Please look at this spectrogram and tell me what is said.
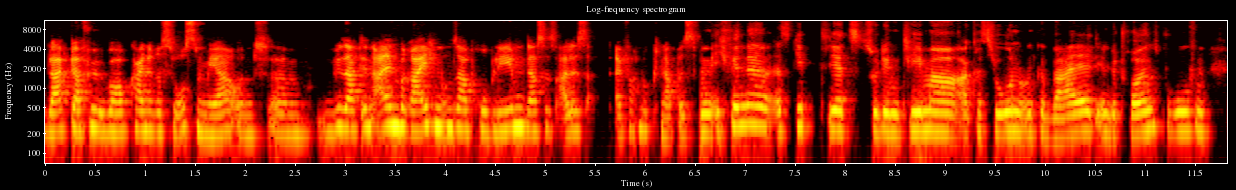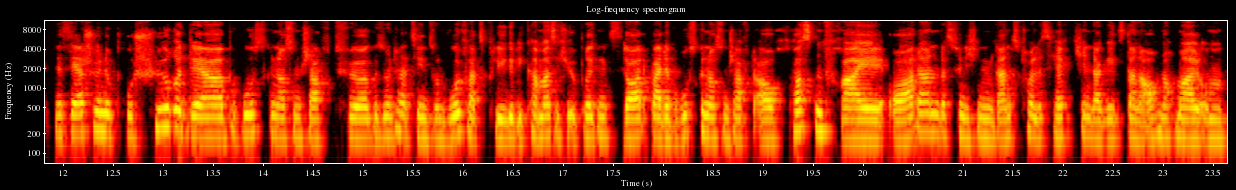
bleibt dafür überhaupt keine Ressourcen mehr. Und ähm, wie gesagt, in allen Bereichen unser Problem, dass es alles einfach nur knapp ist. Ich finde, es gibt jetzt zu dem Thema Aggression und Gewalt in Betreuungsberufen eine sehr schöne Broschüre der Berufsgenossenschaft für Gesundheitsdienst und Wohlfahrtspflege. Die kann man sich übrigens dort bei der Berufsgenossenschaft auch kostenfrei ordern. Das finde ich ein ganz tolles Heftchen. Da geht es dann auch nochmal um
